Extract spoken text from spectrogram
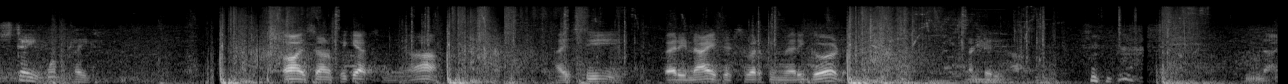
Stay in one place. Oh, it's trying to pickaxe me, huh? Ah. I see. Very nice. It's working very good. Until now. nice.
